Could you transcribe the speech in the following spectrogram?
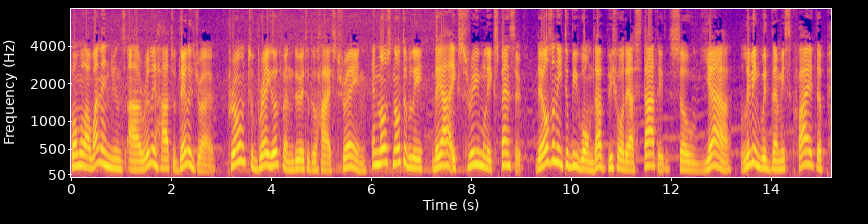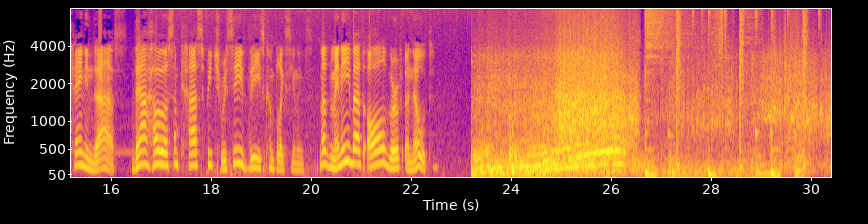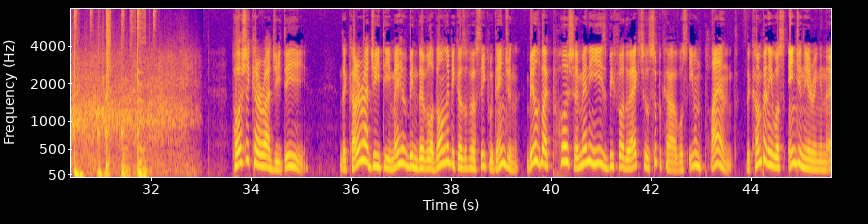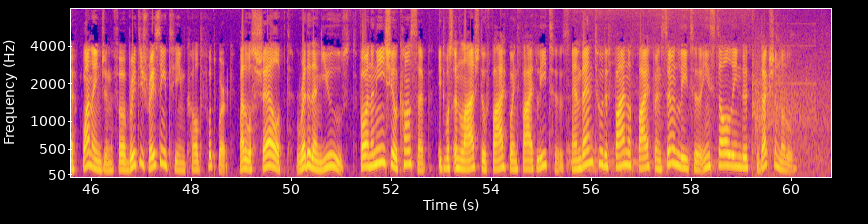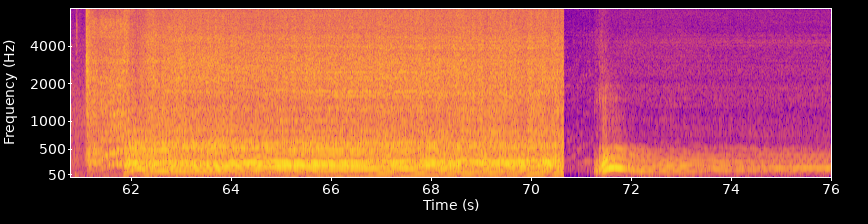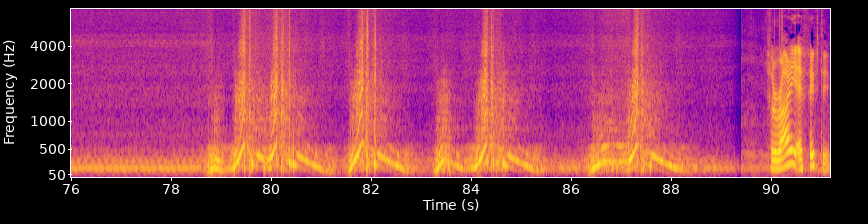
Formula 1 engines are really hard to daily drive, prone to break often due to the high strain, and most notably, they are extremely expensive. They also need to be warmed up before they are started, so yeah, living with them is quite a pain in the ass. There are however some cars which receive these complex units. Not many, but all worth a note. Porsche Carrera GT The Carrera GT may have been developed only because of a secret engine, built by Porsche many years before the actual supercar was even planned. The company was engineering an F1 engine for a British racing team called Footwork, but was shelved rather than used. For an initial concept, it was enlarged to 5.5 liters and then to the final 5.7 liter installed in the production model. Ferrari F50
